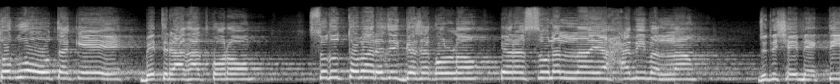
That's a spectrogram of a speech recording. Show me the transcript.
তবুও তাকে বেতের আঘাত করো। চতুর্থবার জিজ্ঞাসা করল রাসূলুল্লাহ, ইয়া হাবিবাল্লাহ। যদি সেই ব্যক্তি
